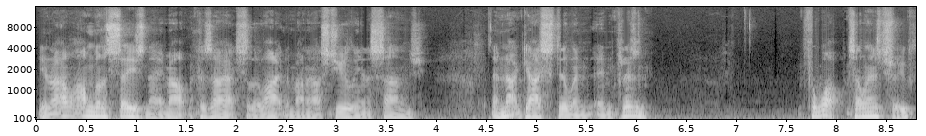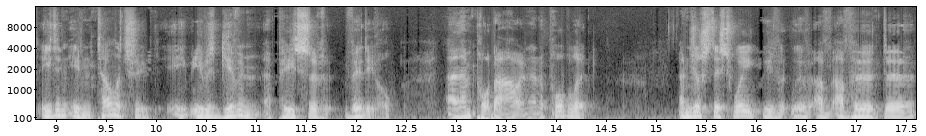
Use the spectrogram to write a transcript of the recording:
You know, I'm, going to say his name out because I actually like the man, and that's Julian Assange. And that guy's still in, in prison. For what? Telling the truth? He didn't even tell the truth. He, he was given a piece of video and then put that out into the public. And just this week, we've, we've, I've, I've heard uh,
